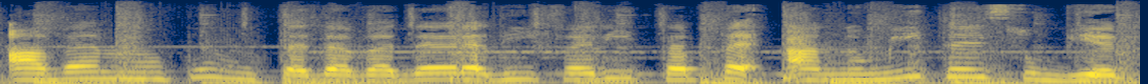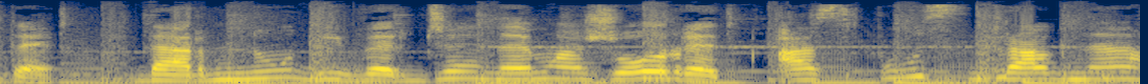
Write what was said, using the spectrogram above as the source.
Avem puncte de vedere diferite pe anumite subiecte, dar nu divergene majore, a spus Dragnea.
